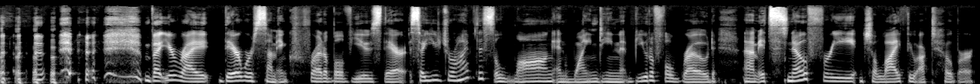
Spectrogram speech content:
but you're right. There were some incredible views there. So you drive this long and winding, beautiful road. Um, it's snow free July through October,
